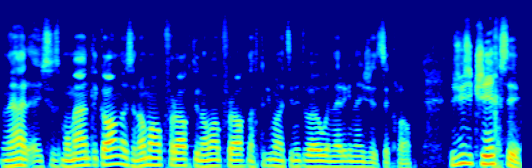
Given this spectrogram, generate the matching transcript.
Und dann ist es ein Moment gegangen, also nochmal gefragt und nochmal gefragt, nach drei Monaten sie nicht wollen, und irgendwann ist es geklappt. Das war unsere Geschichte.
